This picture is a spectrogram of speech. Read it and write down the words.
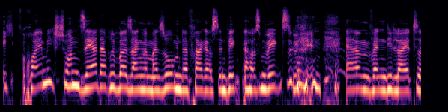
ich freue mich schon sehr darüber, sagen wir mal so, um der Frage aus, dem Weg, aus dem Weg zu gehen, ähm, wenn die Leute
